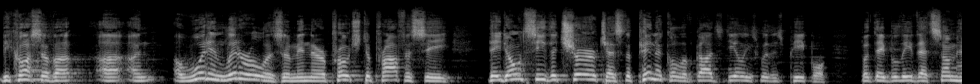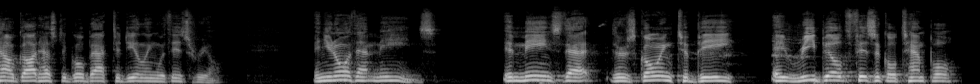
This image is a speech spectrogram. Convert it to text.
because of a, a, a, wooden literalism in their approach to prophecy, they don't see the church as the pinnacle of God's dealings with his people, but they believe that somehow God has to go back to dealing with Israel. And you know what that means? It means that there's going to be a rebuilt physical temple,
